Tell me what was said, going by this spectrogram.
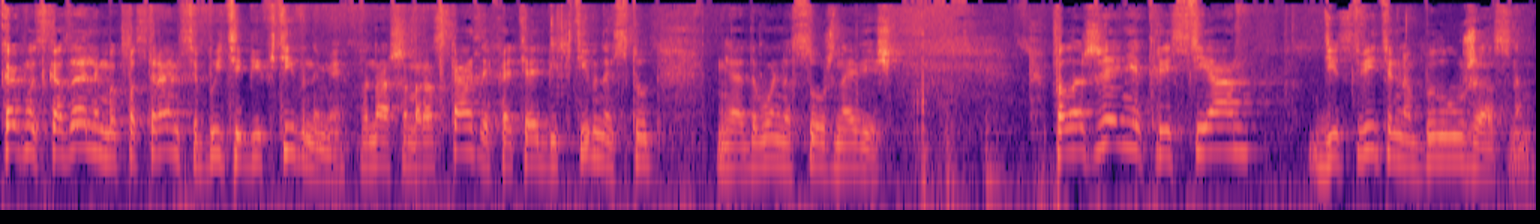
как мы сказали, мы постараемся быть объективными в нашем рассказе, хотя объективность тут э, довольно сложная вещь. Положение крестьян действительно было ужасным.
